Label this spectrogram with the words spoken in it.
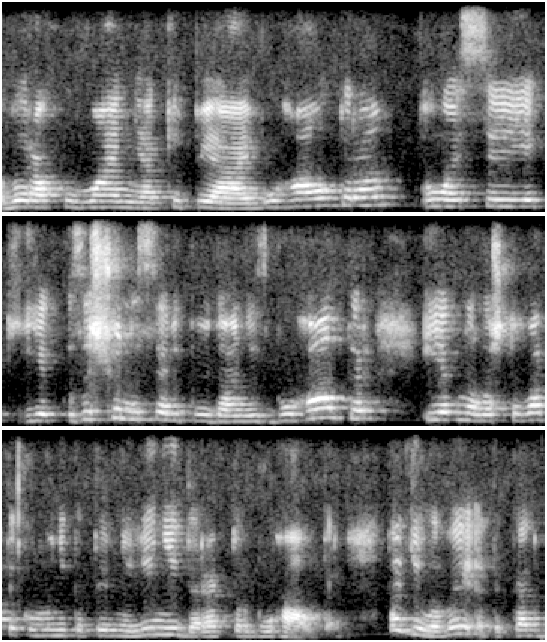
вирахування KPI бухгалтера. Ось як, як за що несе відповідальність бухгалтер, і як налаштувати комунікативні лінії директор-бухгалтер та діловий етикет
